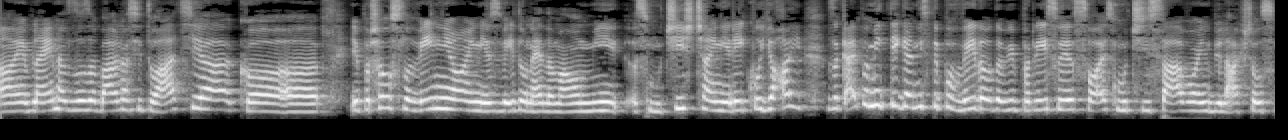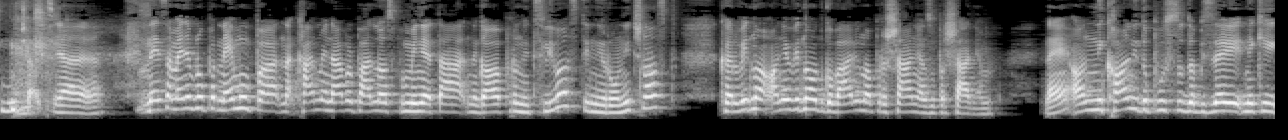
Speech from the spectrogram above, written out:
Uh, je bila ena zelo zabavna situacija, ko uh, je prišel v Slovenijo in je zvedel, ne, da imamo mi smočišča in je rekel: Joj, zakaj pa mi tega niste povedali, da bi prinesel jaz svoje smoči s sabo in bi lahko šel smučati? ja, ja. Ne, samo meni je bilo pri njemu, pa kar mi je najbolj padlo, spominja ta njegova pronicljivost in ironičnost, ker vedno, on je vedno odgovarjal na vprašanja z vprašanjem. Ne? On nikoli ni dopustil, da bi zdaj nekaj,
